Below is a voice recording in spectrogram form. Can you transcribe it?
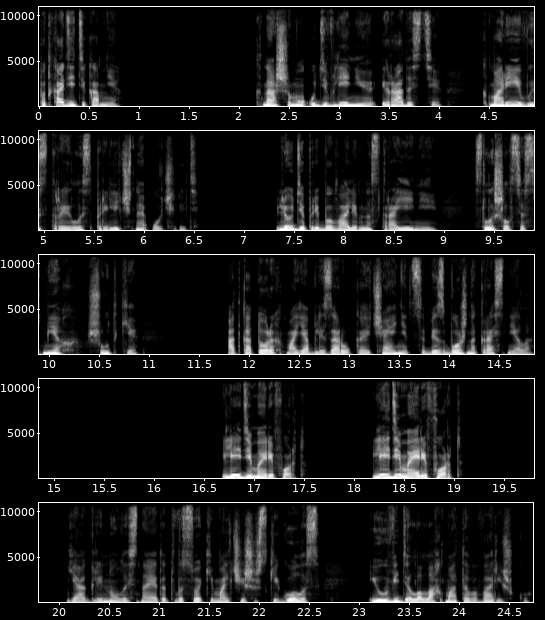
«Подходите ко мне». К нашему удивлению и радости к Марии выстроилась приличная очередь. Люди пребывали в настроении, слышался смех, шутки — от которых моя близорукая чайница безбожно краснела. «Леди Мэрифорд! Леди Мэрифорд!» Я оглянулась на этот высокий мальчишеский голос и увидела лохматого воришку.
